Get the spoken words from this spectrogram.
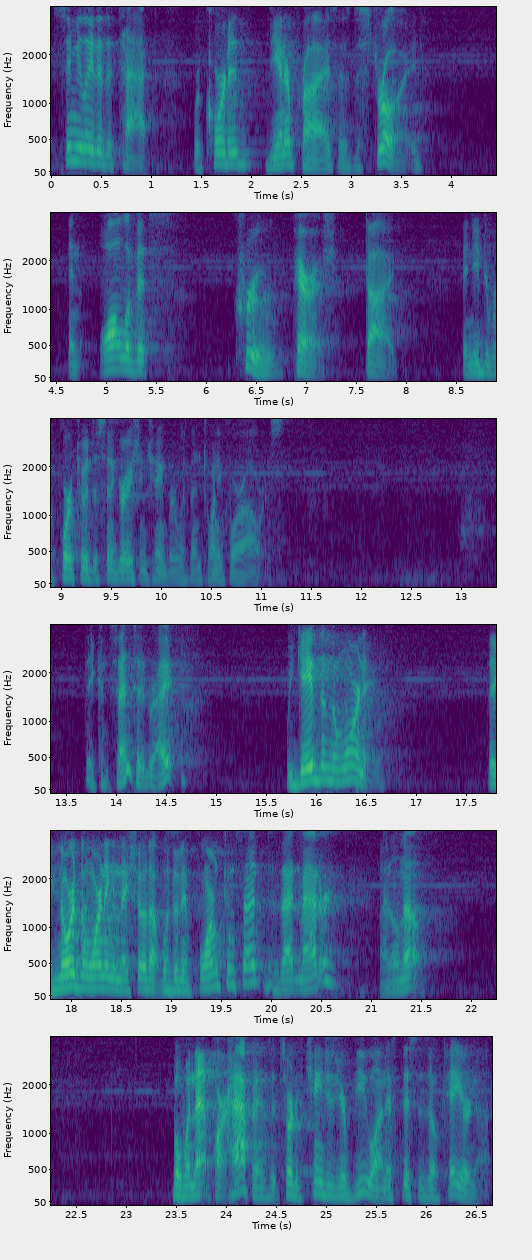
simulated attack recorded the Enterprise as destroyed, and all of its crew perished, died. They need to report to a disintegration chamber within 24 hours. They consented, right? We gave them the warning. They ignored the warning and they showed up. Was it informed consent? Does that matter? I don't know. But when that part happens, it sort of changes your view on if this is okay or not.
